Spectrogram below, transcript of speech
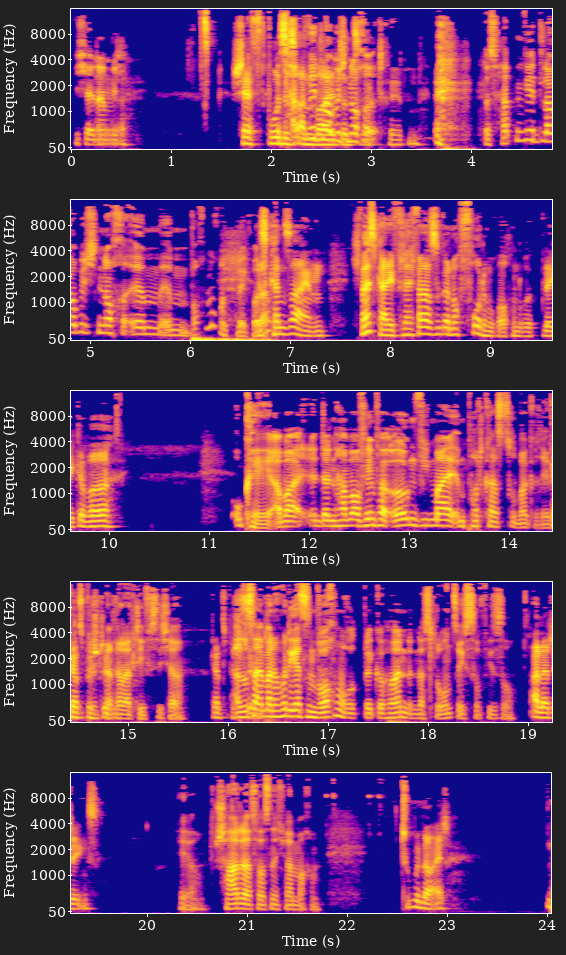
Ich erinnere mich. äh, Chef Bundesanwalt noch- zurücktreten. Das hatten wir, glaube ich, noch im, im Wochenrückblick, oder? Das kann sein. Ich weiß gar nicht, vielleicht war das sogar noch vor dem Wochenrückblick, aber okay, aber dann haben wir auf jeden Fall irgendwie mal im Podcast drüber geredet. Ganz Bin ich mir bestimmt. relativ sicher. ganz Also es bestimmt. einfach nochmal die ganzen Wochenrückblicke hören, denn das lohnt sich sowieso. Allerdings. Ja. Schade, dass wir es nicht mehr machen. Tut mir leid.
